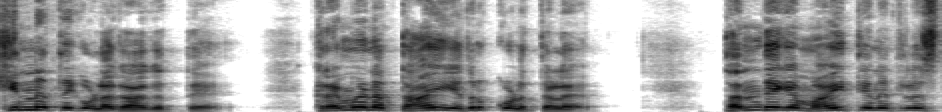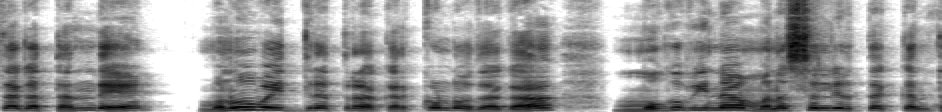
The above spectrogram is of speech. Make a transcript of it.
ಖಿನ್ನತೆಗೆ ಒಳಗಾಗುತ್ತೆ, ಕ್ರಮೇಣ ತಾಯಿ ಎದುರ್ಕೊಳ್ತಾಳೆ. ತಂದೆಗೆ ಮಾಹಿತಿಯನ್ನು ತಿಳಿಸಿದಾಗ ತಂದೆ ಮನೋವೈದ್ಯರ ಹತ್ರ ಕರ್ಕೊಂಡೋದಾಗ ಮಗುವಿನ ಮನಸ್ಸಲ್ಲಿರ್ತಕ್ಕಂಥ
